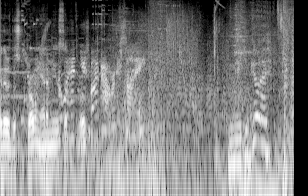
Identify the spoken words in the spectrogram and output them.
Like they were just throwing enemies. Go to ahead and use my power, Kasane. Make it good.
